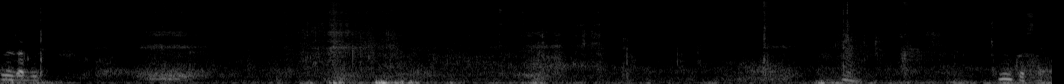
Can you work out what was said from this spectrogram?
Не забудь. Красота.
